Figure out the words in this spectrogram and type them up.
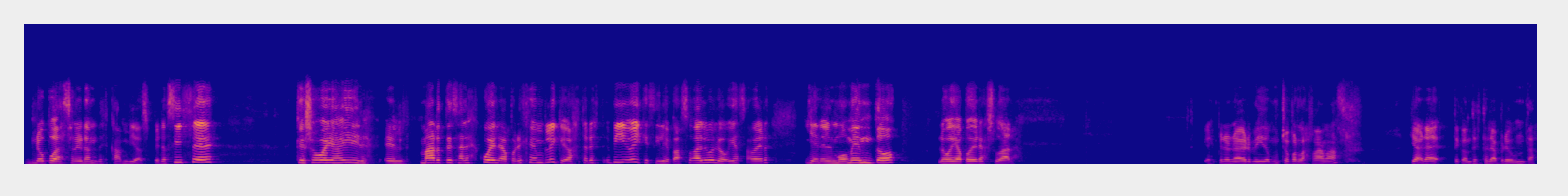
no puedo hacer grandes cambios, pero sí sé que yo voy a ir el martes a la escuela, por ejemplo, y que va a estar este pibe y que si le pasó algo lo voy a saber y en el momento lo voy a poder ayudar. Espero no haberme ido mucho por las ramas. Y ahora te contesto la pregunta.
